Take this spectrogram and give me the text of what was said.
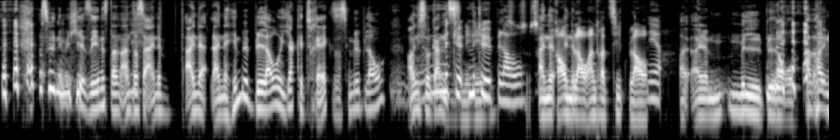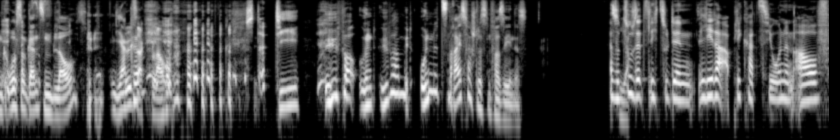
Was wir nämlich hier sehen, ist dann an, dass er eine, eine, eine himmelblaue Jacke trägt. Ist das himmelblau? Auch nicht so ganz. Mittel, Nee, mittelblau. Eine- Graublau, Anthrazitblau. Ja. Eine Mittelblau. Aber im Großen und Ganzen blau. Jacke, Müllsackblau. die über und über mit unnützen Reißverschlüssen versehen ist. Also Ja. zusätzlich zu den Lederapplikationen auf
